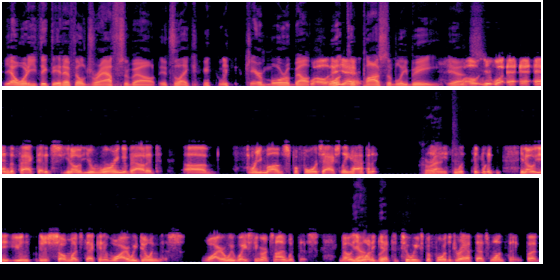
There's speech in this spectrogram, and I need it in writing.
Yeah, what do you think the NFL draft's about? It's like we care more about well, what yeah. could possibly be. Yeah. Well, you, well, and the fact that it's you know you're worrying about it uh, three months before it's actually happening. Correct. When, when, you know, you, you, there's so much that can. Why are we doing this? Why are we wasting our time with this? You know, you yeah, want to get but, to two weeks before the draft, that's one thing. But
